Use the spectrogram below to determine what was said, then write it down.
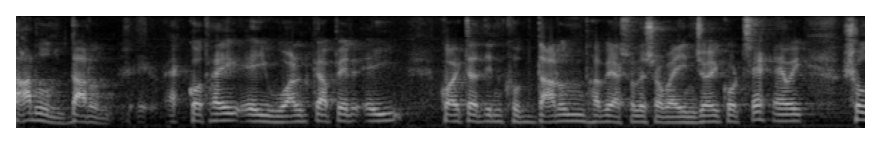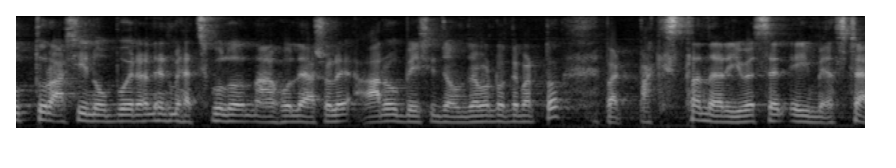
দারুণ দারুণ। এক কথায় এই ওয়ার্ল্ড কাপের এই কয়টা দিন খুব দারুণভাবে আসলে সবাই এনজয় করছে। হ্যাঁ ওই সত্তর, আশি, নব্বই রানের ম্যাচগুলো না হলে আসলে আরও বেশি জমজমাট হতে পারতো। বাট পাকিস্তান আর ইউএসের এই ম্যাচটা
